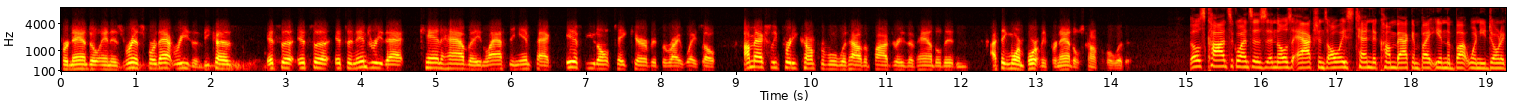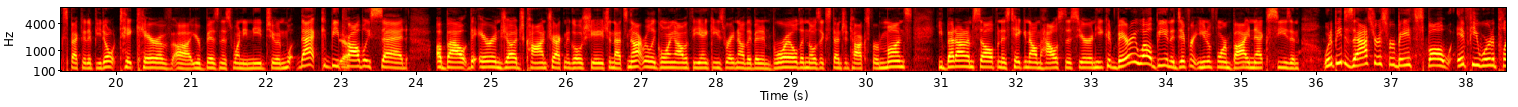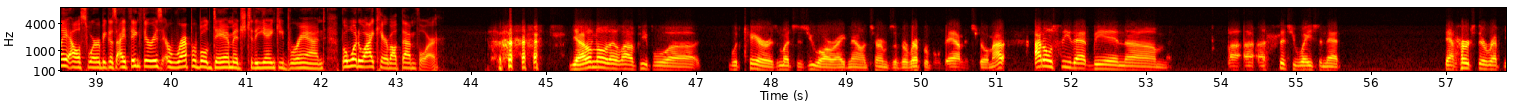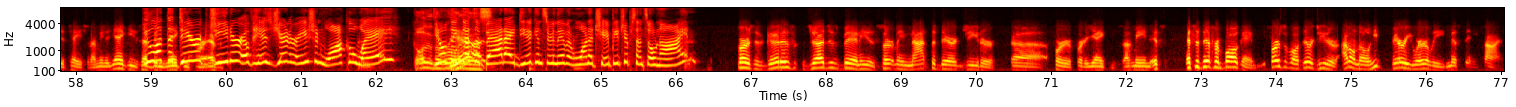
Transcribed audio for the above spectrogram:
Fernando and his wrist for that reason because it's a it's a it's an injury that can have a lasting impact if you don't take care of it the right way. So I'm actually pretty comfortable with how the Padres have handled it, and I think more importantly, Fernando's comfortable with it those consequences and those actions always tend to come back and bite you in the butt when you don't expect it if you don't take care of uh, your business when you need to. And that could be yeah. probably said about the aaron judge contract negotiation. That's not really going on with the yankees right now. They've been embroiled in those extension talks for months. He bet on himself and has taken down the house this year and he could very well be in a different uniform by next season. Would it be disastrous for baseball if he were to play elsewhere? Because i think there is irreparable damage to the yankee brand. But what do i care about them for yeah, I don't know that a lot of people uh, would care as much as you are right now in terms of irreparable damage to them. I I don't see that being um, a, a situation that that hurts their reputation. I mean, the Yankees. Have you let the Yankee Derek forever. Jeter of his generation walk away. Go you don't think that's a bad idea, considering they haven't won a championship since 09? First, as good as Judge has been, he is certainly not the Derek Jeter uh, for for the Yankees. I mean, it's it's a different ball game. First of all, Derek Jeter, I don't know, he very rarely missed any time.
